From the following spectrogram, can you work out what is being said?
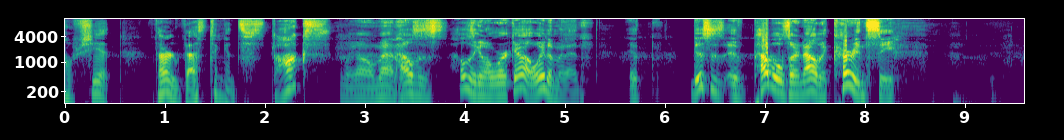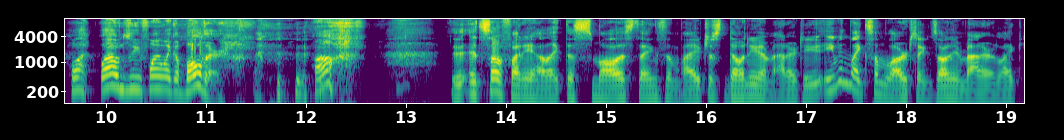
oh shit, they're investing in stocks. I'm like, oh man, how's this? How's it gonna work out? Wait a minute. If this is if pebbles are now the currency, what what happens when you find like a boulder? huh? It's so funny how like the smallest things in life just don't even matter to you. Even like some large things don't even matter. Like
